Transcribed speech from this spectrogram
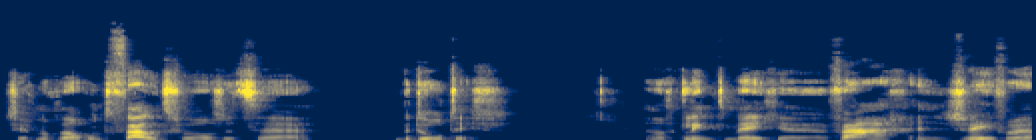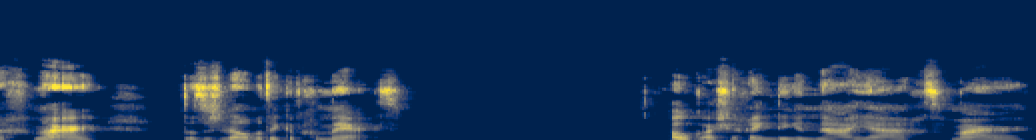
zich nog wel ontvouwt zoals het uh, bedoeld is. En dat klinkt een beetje vaag en zweverig, maar dat is wel wat ik heb gemerkt. Ook als je geen dingen najaagt, maar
